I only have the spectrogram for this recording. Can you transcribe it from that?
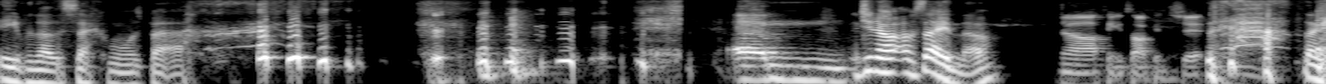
even though the second one was better. um, Do you know what I'm saying, though? No, I think you're talking shit. Thank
